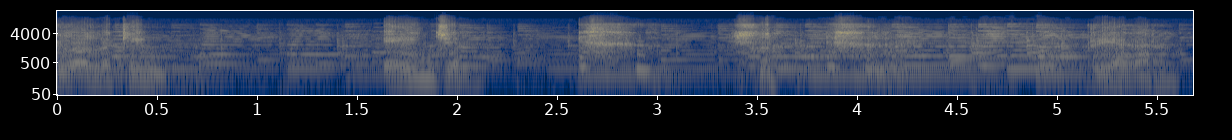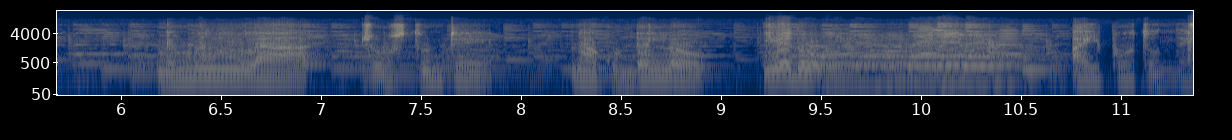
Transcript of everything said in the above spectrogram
You are looking angel Priya గారు మిమ్మల్ని ఇలా చూస్తుంటే నా గుండెల్లో ఏదో అయిపోతుంది.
